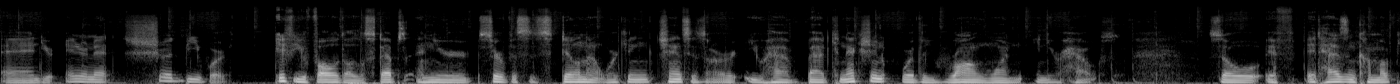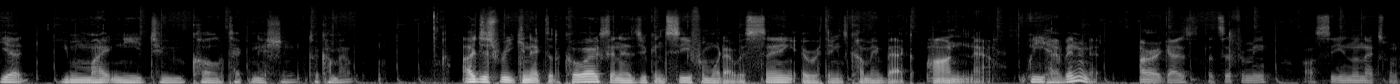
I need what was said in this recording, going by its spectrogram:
and your internet should be working. If you followed all the steps and your service is still not working, chances are you have bad connection or the wrong one in your house. So if it hasn't come up yet, you might need to call a technician to come out. I just reconnected the coax and as you can see from what I was saying, everything's coming back on now. We have internet. All right guys, that's it for me. I'll see you in the next one.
